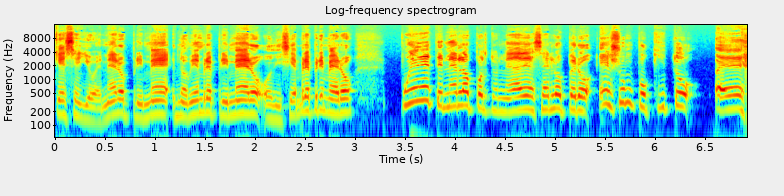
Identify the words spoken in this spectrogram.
qué sé yo, enero primer, noviembre primero o diciembre primero, puede tener la oportunidad de hacerlo, pero es un poquito, eh,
